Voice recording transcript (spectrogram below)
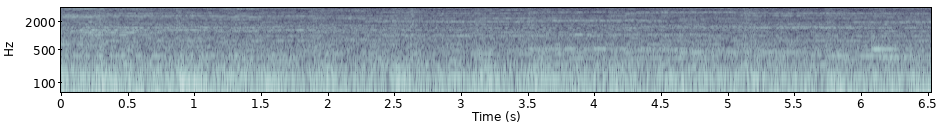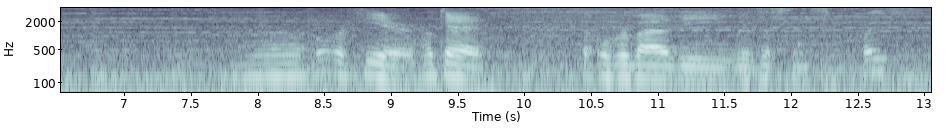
Uh, over here. Okay. So over by the resistance place.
